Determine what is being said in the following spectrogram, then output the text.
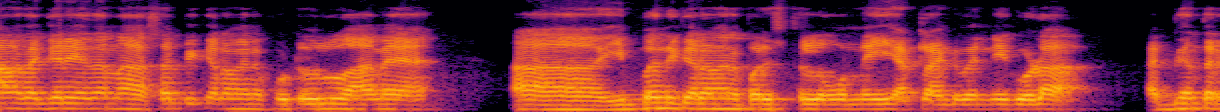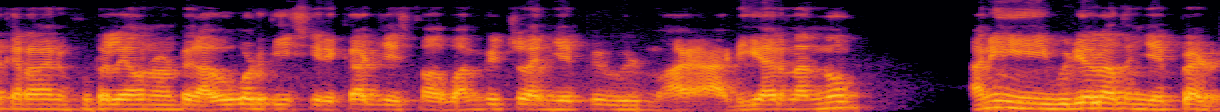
ఆమె దగ్గర ఏదైనా అసభ్యకరమైన ఫోటోలు ఆమె ఆ, ఇబ్బందికరమైన పరిస్థితుల్లో ఉన్నాయి అట్లాంటివన్నీ కూడా అభ్యంతరకరమైన ఫోటోలు ఏమైనా ఉంటాయి అవి కూడా తీసి రికార్డ్ చేసి మాకు పంపించు అని చెప్పి వీళ్ళు మా- అడిగారు నన్ను అని ఈ వీడియోలో అతను చెప్పాడు.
